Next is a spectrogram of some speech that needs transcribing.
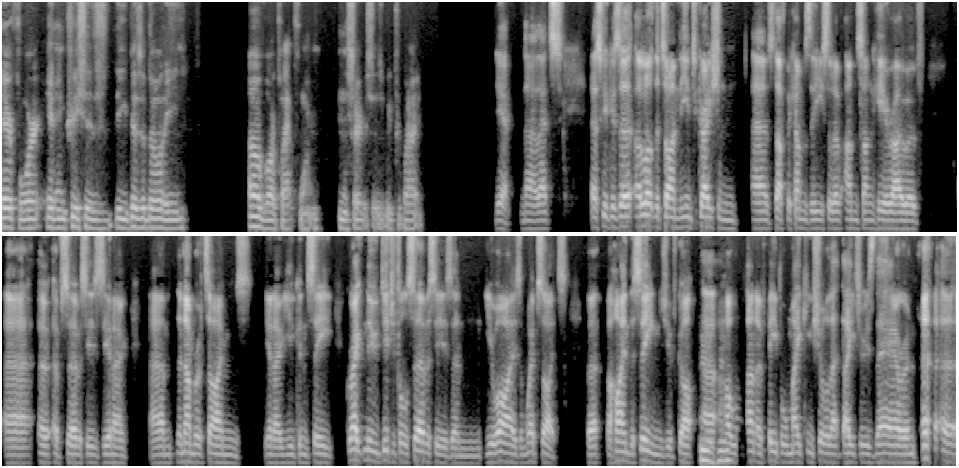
Therefore, it increases the visibility of our platform and the services we provide. Yeah, no, that's that's good because a, a, lot of the time the integration uh, stuff becomes the sort of unsung hero of uh, of services. You know, um, the number of times you know you can see great new digital services and UIs and websites but behind the scenes you've got uh, mm-hmm. a whole ton of people making sure that data is there and uh,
